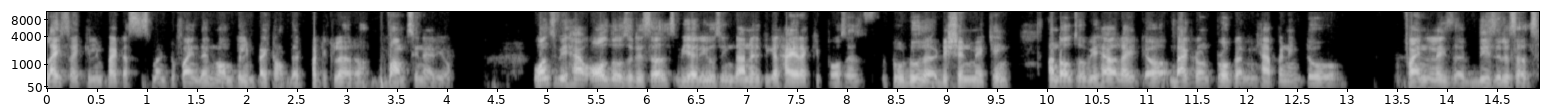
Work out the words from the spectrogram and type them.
life cycle impact assessment to find the environmental impact of that particular uh, farm scenario. Once we have all those results, we are using the analytical hierarchy process to do the decision making. And also we have like uh, background programming happening to finalize the, these results.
